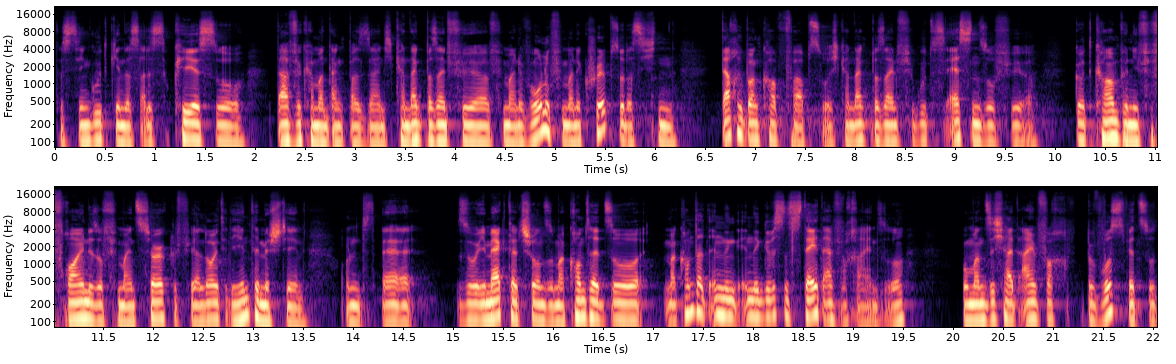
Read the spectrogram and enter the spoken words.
dass es denen gut geht, dass alles okay ist, so, dafür kann man dankbar sein. Ich kann dankbar sein für, für meine Wohnung, für meine Crib, so dass ich ein Dach über dem Kopf habe. So. Ich kann dankbar sein für gutes Essen, so für Good Company, für Freunde, so für meinen Circle, für Leute, die hinter mir stehen. Und äh, so, ihr merkt halt schon, so, man kommt halt so, man kommt halt in, in einen gewissen State einfach rein, so, wo man sich halt einfach bewusst wird, so,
